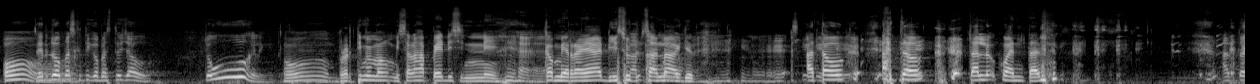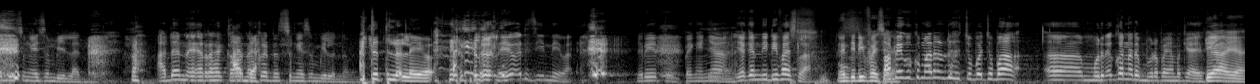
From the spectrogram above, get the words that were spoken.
Oh. Dari 12 ke 13 itu jauh. Jauh kali gitu. Oh, berarti memang misalnya HP di sini nih. Iya. kameranya di sudut sana gitu. Atau atau Taluk Kuantan. Atau di Sungai Sembilan. ada daerah kawan Ada. aku ada Sungai Sembilan namanya. atau Teluk Leo. Teluk lewat di sini, Pak. Jadi itu pengennya ya ganti device lah. Nanti device Tapi ya? aku kemarin udah coba-coba eh murid aku kan ada beberapa yang pakai iPhone. Iya, iya.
